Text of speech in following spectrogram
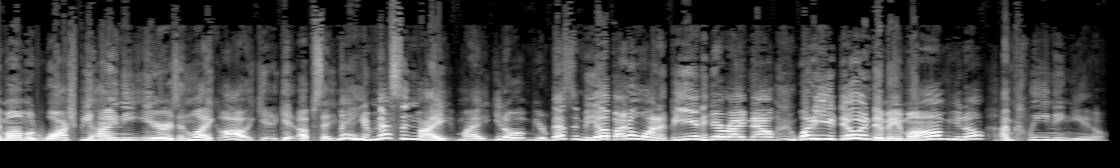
And mom would wash behind the ears and like, oh, get, get upset. Man, you're messing my, my, you know, you're messing me up. I don't want to be in here right now. What are you doing to me, mom? You know, I'm cleaning you.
